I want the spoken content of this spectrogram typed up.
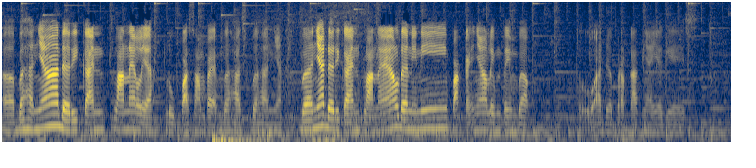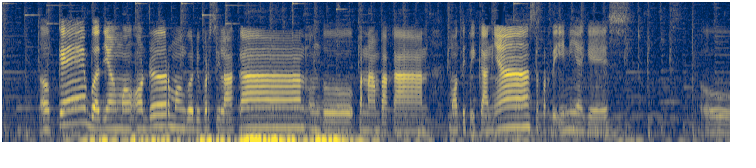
uh, bahannya dari kain flanel ya lupa sampai bahas bahannya. Bahannya dari kain flanel dan ini pakainya lem tembak. Tuh ada perekatnya ya guys. Oke, buat yang mau order, monggo dipersilahkan untuk penampakan motif ikannya seperti ini ya guys. Tuh,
